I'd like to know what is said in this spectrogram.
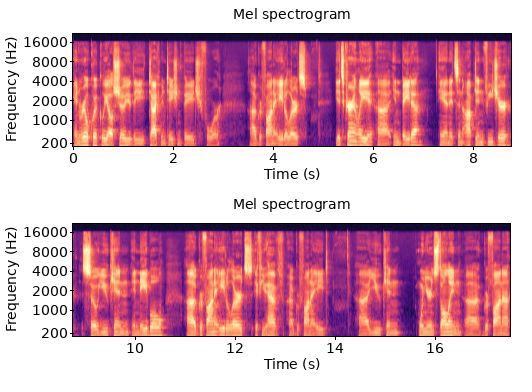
And real quickly, I'll show you the documentation page for uh, Grafana 8 alerts. It's currently uh, in beta and it's an opt-in feature. So you can enable uh, Grafana 8 alerts if you have uh, Grafana 8. Uh, you can, when you're installing uh, Grafana,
